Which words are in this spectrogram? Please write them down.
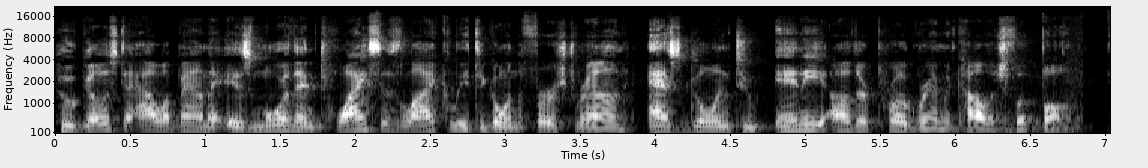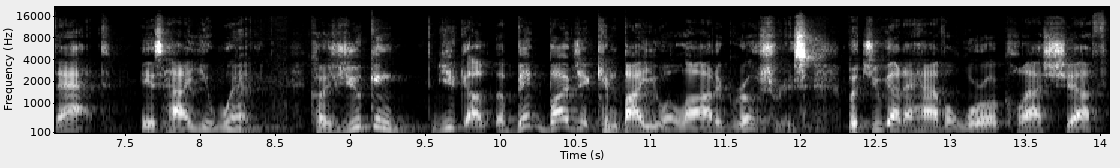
who goes to Alabama is more than twice as likely to go in the first round as going to any other program in college football. That is how you win because you can you a big budget can buy you a lot of groceries, but you got to have a world class chef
